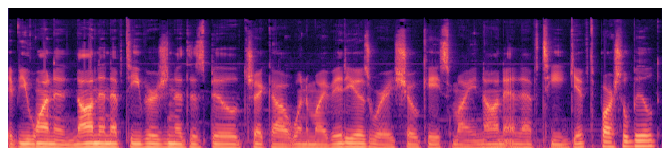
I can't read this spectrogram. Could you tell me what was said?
If you want a non-NFT version of this build, check out one of my videos where I showcase my non-NFT gift parcel build,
